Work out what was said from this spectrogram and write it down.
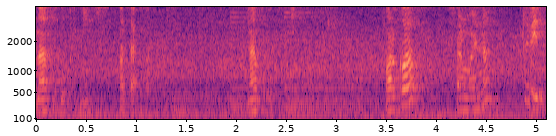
на кухні. Отак от. На кухні. Марко, все нормально? Привіт!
